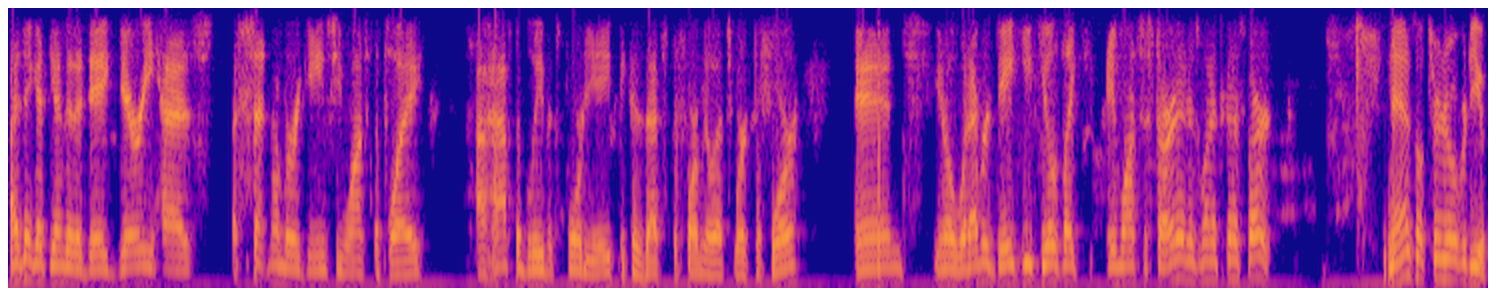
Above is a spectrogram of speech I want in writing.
I think at the end of the day, Gary has a set number of games he wants to play. I have to believe it's 48 because that's the formula that's worked before. And, you know, whatever date he feels like he wants to start it is when it's going to start. Naz, I'll turn it over to you.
